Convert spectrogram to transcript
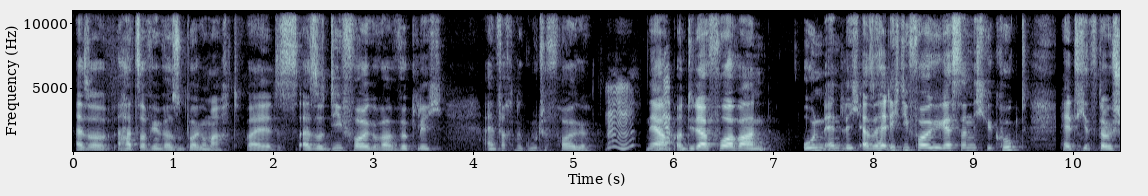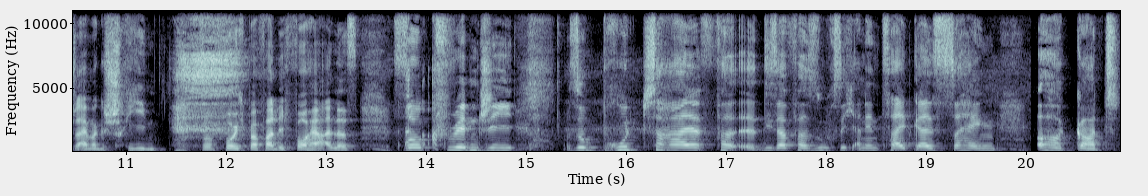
also hat es auf jeden Fall super gemacht, weil das, also die Folge war wirklich einfach eine gute Folge. Mhm, ja, ja, und die davor waren unendlich, also hätte ich die Folge gestern nicht geguckt, hätte ich jetzt glaube ich schon einmal geschrien. So furchtbar fand ich vorher alles. So cringy so brutal dieser Versuch, sich an den Zeitgeist zu hängen. Oh Gott.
